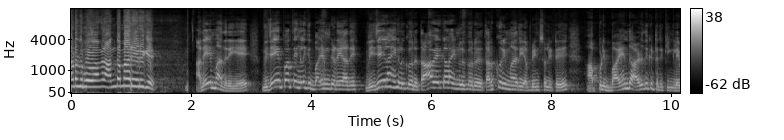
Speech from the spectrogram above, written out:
நடந்து போவாங்க அந்த மாதிரி இருக்கு. அதே மாதிரியே விஜயை பார்த்து எங்களுக்கு பயம் கிடையாது. விஜய்லாம் எங்களுக்கு ஒரு தாவேக்கெல்லாம் எங்களுக்கு ஒரு தற்கொலை மாதிரி அப்படின்னு சொல்லிட்டு அப்படி பயந்து அழுதுகிட்டு இருக்கீங்களே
